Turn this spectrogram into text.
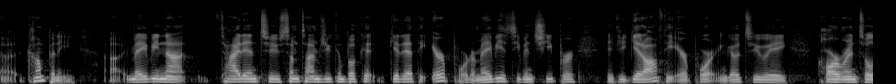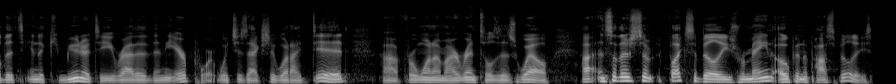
uh, company. Uh, maybe not tied into sometimes you can book it get it at the airport or maybe it's even cheaper if you get off the airport and go to a car rental that's in the community rather than the airport which is actually what i did uh, for one of my rentals as well. Uh, and so there's some flexibilities remain open to possibilities.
